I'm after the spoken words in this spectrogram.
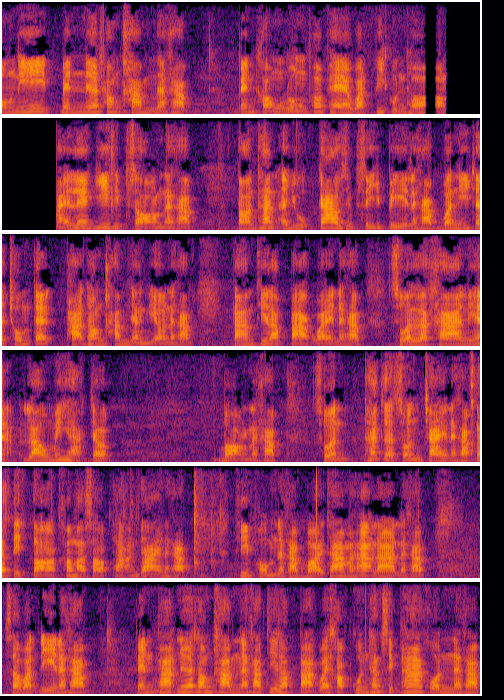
องค์นี้เป็นเนื้อทองคำนะครับ เป็นของหลวงพ่อแพรวัดพิกุลทอง หมายเลข 22 นะครับ ตอนท่านอายุ 94 ปีนะครับ วันนี้จะชมแต่พระทองคำอย่างเดียวนะครับ ตามที่รับปากไว้นะครับ ส่วนราคาเนี่ยเราไม่อยากจะบอกนะครับ ส่วนถ้าเกิดสนใจนะครับ ก็ติดต่อเข้ามาสอบถามได้นะครับ ที่ผมนะครับบอยท่ามหาราชนะครับ สวัสดีนะครับ เป็นพระเนื้อทองคำนะครับ ที่รับปากไว้ขอบคุณทั้ง 15 คนนะครับ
